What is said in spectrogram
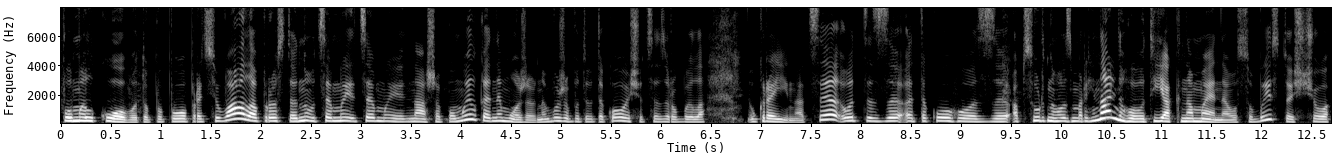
помилково. Тобто ППО працювала. Просто ну це ми, це ми наша помилка. Не може не може бути такого, що це зробила Україна. Це от з такого з абсурдного, з маргінального, от як на мене особисто, що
